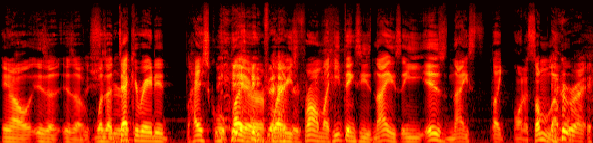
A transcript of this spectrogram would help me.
you know is a is a was a decorated high school player where exactly. he's from. Like he thinks he's nice. He is nice, like on some level. Right.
